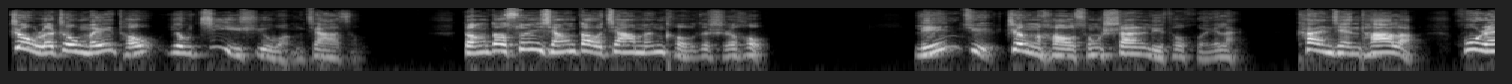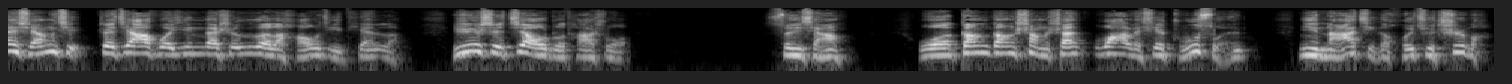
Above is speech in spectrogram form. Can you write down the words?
皱了皱眉头，又继续往家走。等到孙祥到家门口的时候，邻居正好从山里头回来，看见他了，忽然想起这家伙应该是饿了好几天了，于是叫住他说：“孙祥，我刚刚上山挖了些竹笋，你拿几个回去吃吧。”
